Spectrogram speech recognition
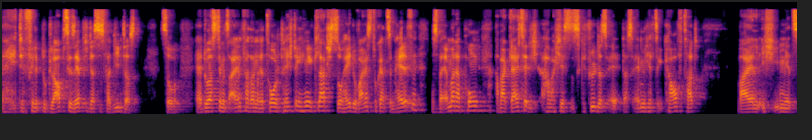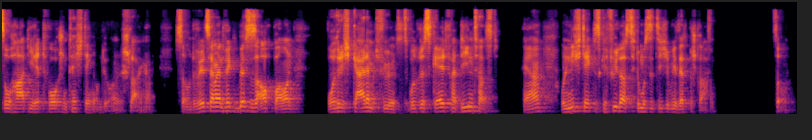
hey, Philipp, du glaubst dir selbst nicht, dass du es verdient hast. So, ja, du hast ihm jetzt einfach dann rhetorische Technik hingeklatscht, so, hey, du weißt, du kannst ihm helfen. Das war immer der Punkt. Aber gleichzeitig habe ich jetzt das Gefühl, dass er, dass er mich jetzt gekauft hat, weil ich ihm jetzt so hart die rhetorischen Techniken um die Ohren geschlagen habe. So, und du willst ja im Endeffekt ein Business aufbauen, wo du dich geil damit fühlst, wo du das Geld verdient hast. Ja, und nicht direkt das Gefühl hast, du musst jetzt dich irgendwie selbst bestrafen. So.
